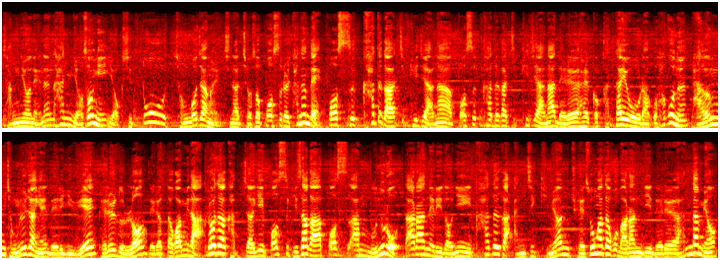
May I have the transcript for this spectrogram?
작년에는 한 여성이 역시 또 정거장을 지나쳐서 버스를 타는데 버스 카드가 찍히지 않아 버스 카드가 찍히지 않아 내려야 할 것 같아요 라고 하고는 다음 정류장에 내리기 위해 벨을 눌러 내렸다고 합니다. 그러자 갑자기 버스 기사가 버스 앞 문으로 따라 내리더니 카드가 안 찍히면 죄송하다고 말한 뒤 내려야 한다며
